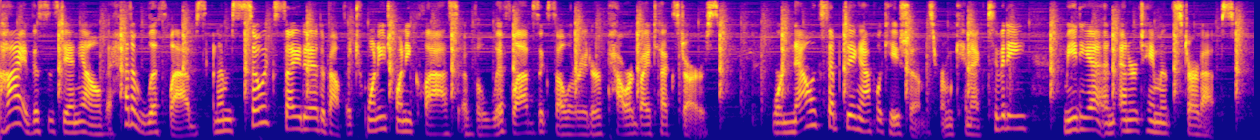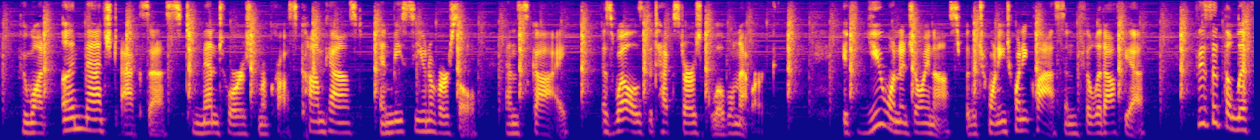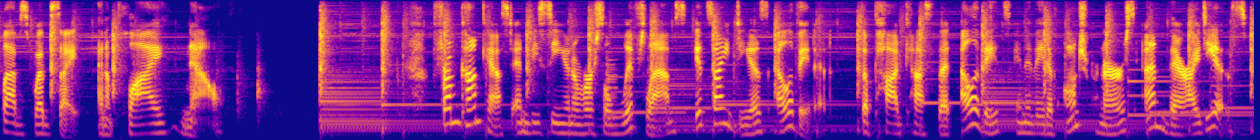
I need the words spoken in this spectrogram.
Hi, this is Danielle, the head of Lift Labs, and I'm so excited about the 2020 class of the Lift Labs Accelerator powered by Techstars. We're now accepting applications from connectivity, media, and entertainment startups who want unmatched access to mentors from across Comcast, NBC Universal, and Sky, as well as the Techstars global network. If you want to join us for the 2020 class in Philadelphia, visit the Lift Labs website and apply now. From Comcast NBC Universal Lift Labs, it's Ideas Elevated, the podcast that elevates innovative entrepreneurs and their ideas.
